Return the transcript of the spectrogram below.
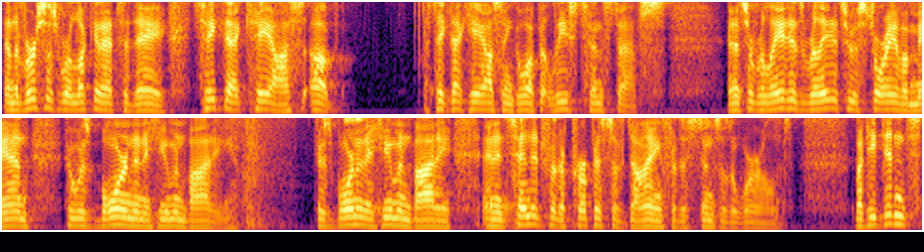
And the verses we're looking at today take that chaos up, take that chaos and go up at least 10 steps. And it's related, related to a story of a man who was born in a human body. He was born in a human body and intended for the purpose of dying for the sins of the world. But he didn't,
